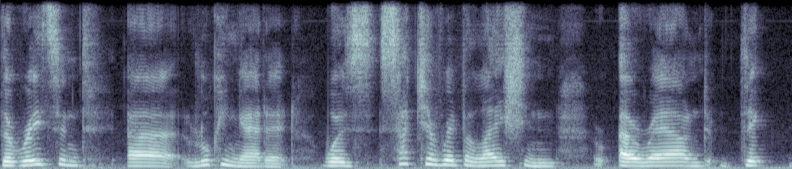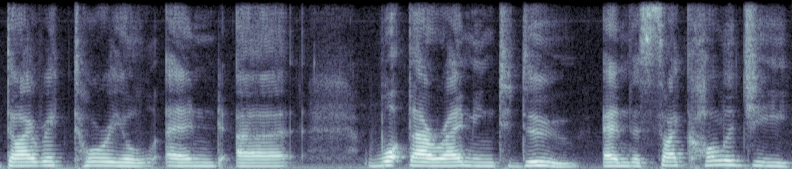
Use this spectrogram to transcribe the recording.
the recent uh, looking at it was such a revelation around di- directorial and uh, what they were aiming to do and the psychology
